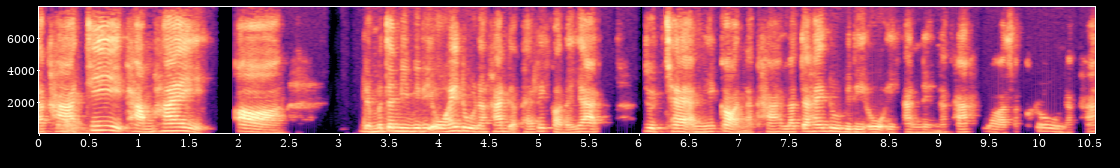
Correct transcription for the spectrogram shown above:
นะคะที่ทำให้เดี๋ยวมันจะมีวิดีโอให้ดูนะคะ เดี๋ยวแพทรี่ขออนุญาตหยุดแชร์อันนี้ก่อนนะคะ แล้วจะให้ดูวิดีโออีกอันหนึ่งนะคะ รอสักครู่นะคะ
